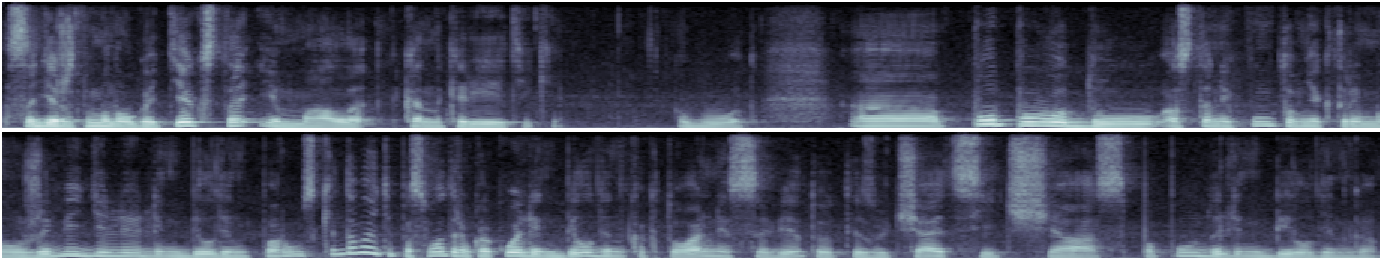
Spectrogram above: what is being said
содержит много текста и мало конкретики. Вот. А, по поводу остальных пунктов, некоторые мы уже видели, линкбилдинг по-русски. Давайте посмотрим, какой линкбилдинг актуальный советуют изучать сейчас. По поводу линкбилдинга.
